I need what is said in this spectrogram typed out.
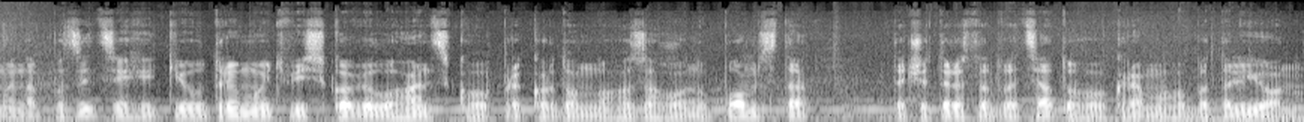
Ми на позиціях, які утримують військові Луганського прикордонного загону Помста та 420-го окремого батальйону.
